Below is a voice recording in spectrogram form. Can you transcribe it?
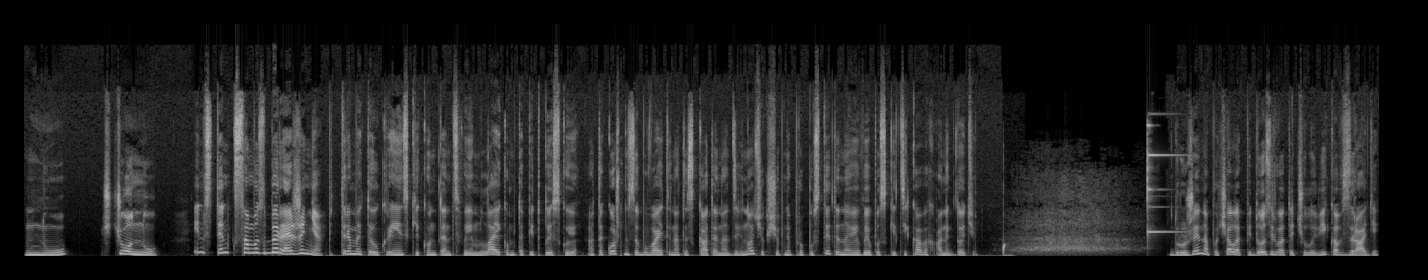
Ну, що ну? Інстинкт самозбереження. Підтримайте український контент своїм лайком та підпискою, а також не забувайте натискати на дзвіночок, щоб не пропустити нові випуски цікавих анекдотів. Дружина почала підозрювати чоловіка в зраді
